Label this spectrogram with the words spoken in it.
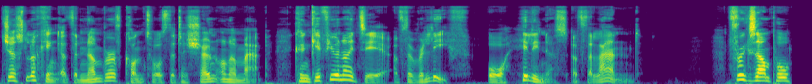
just looking at the number of contours that are shown on a map can give you an idea of the relief, or hilliness, of the land. For example,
